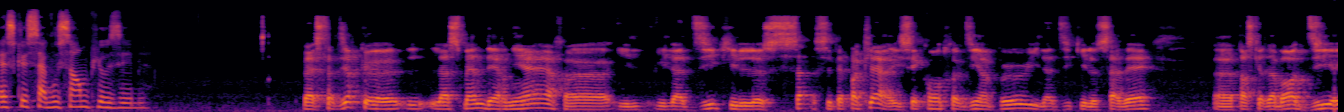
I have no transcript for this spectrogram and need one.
Est-ce que ça vous semble plausible? Ben, C'est-à-dire que la semaine dernière, euh, il, a dit qu'il le c'était pas clair. Il s'est contredit un peu. Il a dit qu'il le savait parce qu'il a d'abord dit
